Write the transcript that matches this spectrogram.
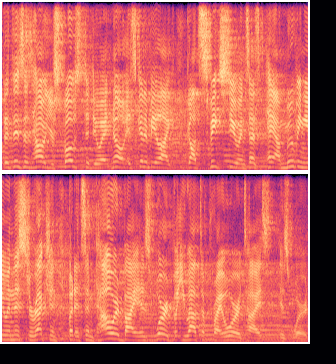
that this is how you're supposed to do it. No, it's gonna be like God speaks to you and says, Hey, I'm moving you in this direction, but it's empowered by His Word, but you have to prioritize His Word.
